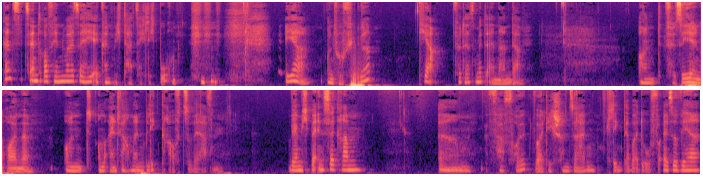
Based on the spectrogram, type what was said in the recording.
ganz dezent darauf hinweise, hey, ihr könnt mich tatsächlich buchen. ja, und wofür? Tja, für das Miteinander und für Seelenräume und um einfach mal einen Blick drauf zu werfen. Wer mich bei Instagram ähm, verfolgt, wollte ich schon sagen, klingt aber doof. Also wer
